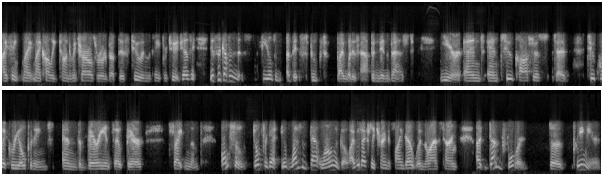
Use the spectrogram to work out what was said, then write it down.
I think my, my colleague Tonda MacCharles wrote about this too in the paper too. It tells you this is a government that feels a, bit spooked by what has happened in the past year and and too cautious uh, to too quick reopenings and the variants out there frighten them. Also, don't forget, it wasn't that long ago. I was actually trying to find out when the last time uh, Doug Ford, the premier,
